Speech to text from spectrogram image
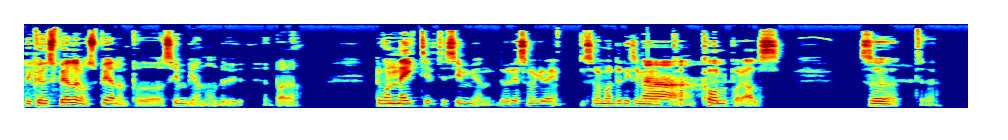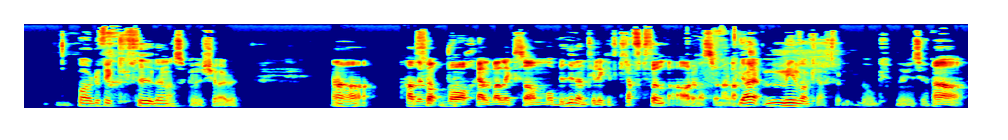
Du kunde spela de spelen på Symbian om du bara... Det var native till Symbian, det var det som var grejen. Så de hade liksom ingen Ah. ko- koll på det alls. Så att... bara du fick filerna så kunde du köra det. ja. Hade, Så- var själva liksom mobilen tillräckligt kraftfull? Ja, det måste den ha varit. Ja, min var kraftfull nog, det minns jag. Ja.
